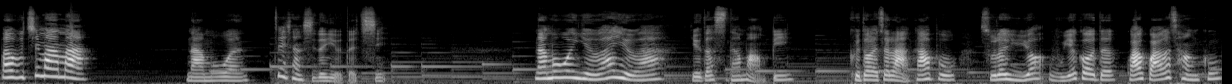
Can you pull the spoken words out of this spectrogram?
白乌龟妈妈。纳木文再向前头游得去，纳木文游啊游啊。游到池塘旁边，看到一只狼家婆坐辣鱼叶荷叶高头，呱呱地唱歌。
